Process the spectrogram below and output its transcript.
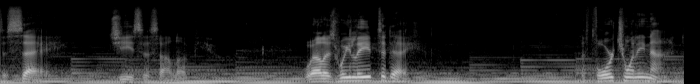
to say, Jesus, I love you. Well, as we leave today, the 429,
